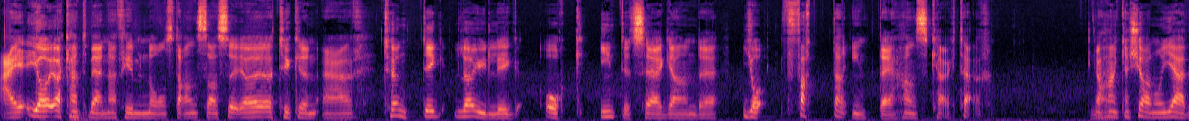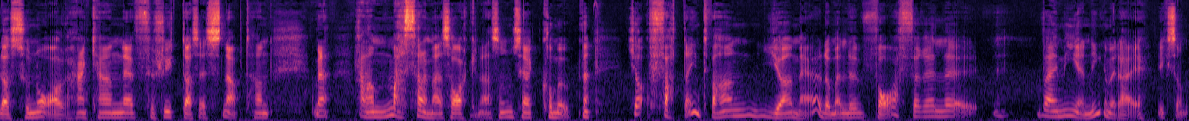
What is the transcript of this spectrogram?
Nej, jag, jag kan inte med den här filmen någonstans. Alltså, jag, jag tycker den är töntig, löjlig och intetsägande. Jag fattar inte hans karaktär. Ja, han kan köra någon jävla sonar. Han kan eh, förflytta sig snabbt. Han, menar, han har massa av de här sakerna som ska komma upp. Men jag fattar inte vad han gör med dem eller varför eller vad är meningen med det här? Liksom,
